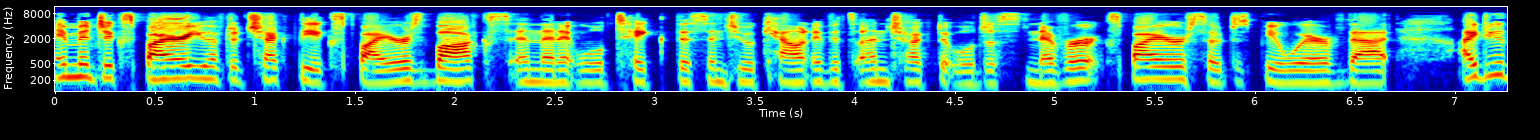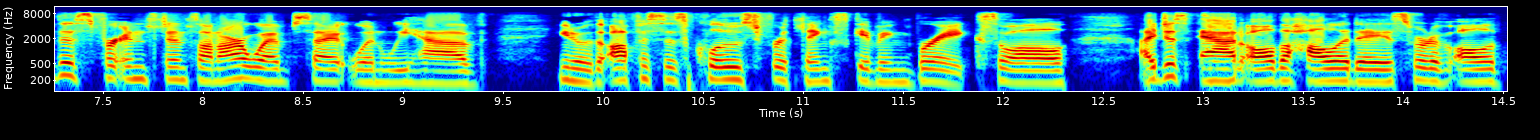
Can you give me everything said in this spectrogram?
image expire, you have to check the expires box and then it will take this into account. If it's unchecked, it will just never expire. So just be aware of that. I do this, for instance, on our website when we have, you know, the office is closed for Thanksgiving break. So I'll, I just add all the holidays sort of all,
